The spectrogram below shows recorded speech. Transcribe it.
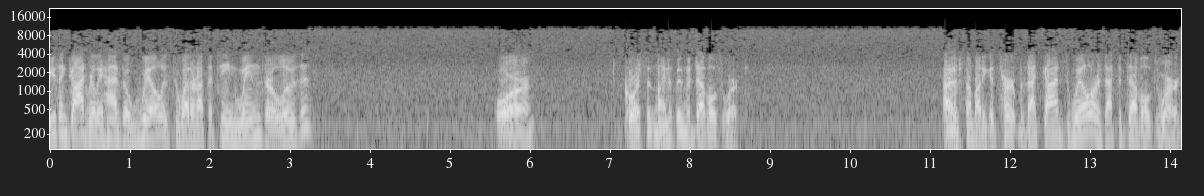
Do you think God really has a will as to whether or not the team wins or loses? Or, of course, it might have been the devil's work. And if somebody gets hurt, was that God's will or is that the devil's work?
